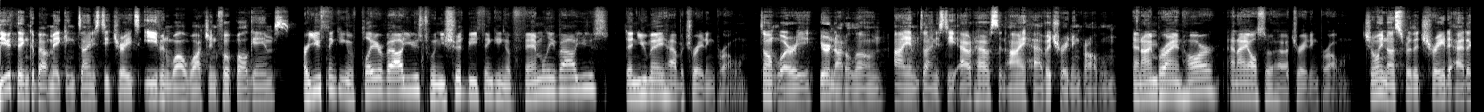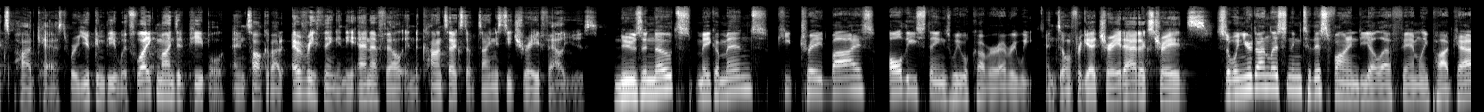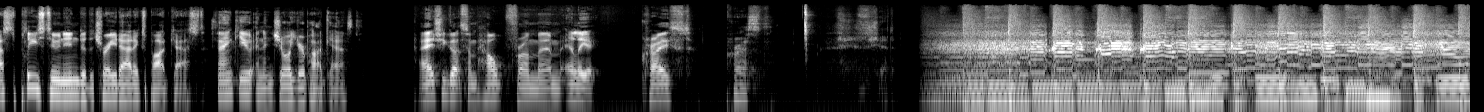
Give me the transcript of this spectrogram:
Do you think about making dynasty trades even while watching football games? Are you thinking of player values when you should be thinking of family values? Then you may have a trading problem. Don't worry, you're not alone. I am Dynasty Outhouse and I have a trading problem. And I'm Brian Haar, and I also have a trading problem. Join us for the Trade Addicts podcast, where you can be with like minded people and talk about everything in the NFL in the context of dynasty trade values. News and notes, make amends, keep trade buys, all these things we will cover every week. And don't forget Trade Addicts trades. So when you're done listening to this fine DLF family podcast, please tune in to the Trade Addicts podcast. Thank you and enjoy your podcast. I actually got some help from um, Elliot Christ. Christ. Shit.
